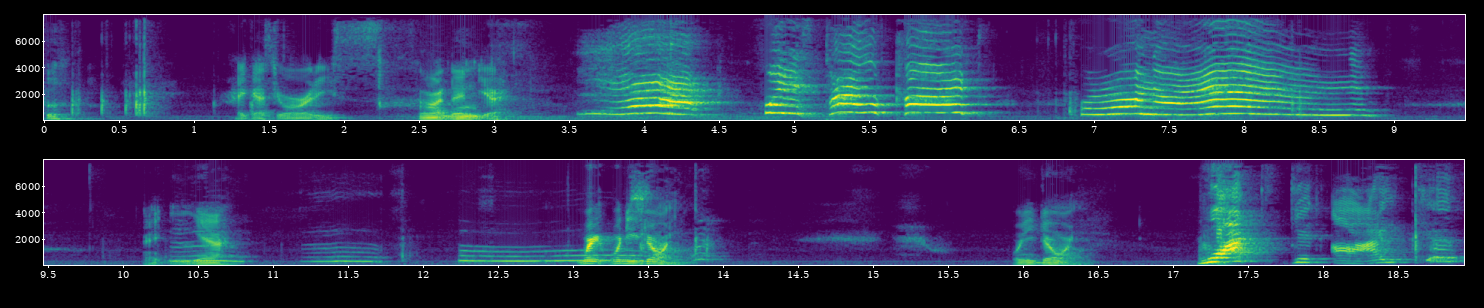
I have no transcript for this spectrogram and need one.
I guess you already saw it, didn't you? Yeah, for the style card, we're on our own. Yeah. Wait, what are you doing? What are you doing? What did I just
